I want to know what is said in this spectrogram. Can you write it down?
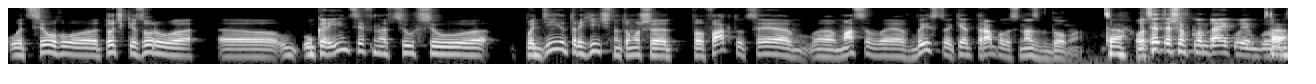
оцього точки зору е, українців на цю всю подію трагічну, тому що по факту це е, масове вбивство, яке трапилось у нас вдома. Так. Оце те, що в Клондайку якби Так.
